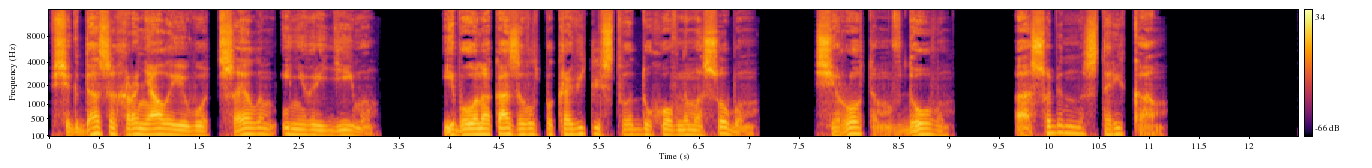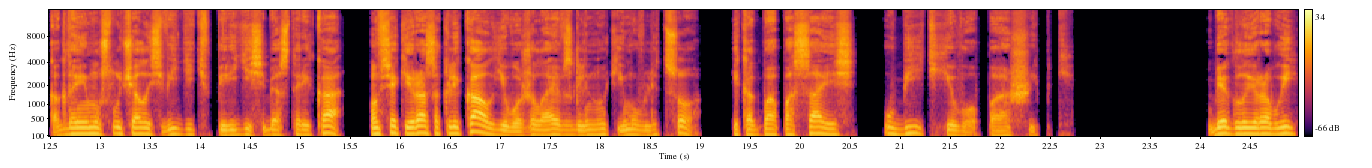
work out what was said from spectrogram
всегда сохраняла его целым и невредимым, ибо он оказывал покровительство духовным особам, сиротам, вдовам, а особенно старикам. Когда ему случалось видеть впереди себя старика, он всякий раз окликал его, желая взглянуть ему в лицо, и как бы опасаясь убить его по ошибке. Беглые рабы,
